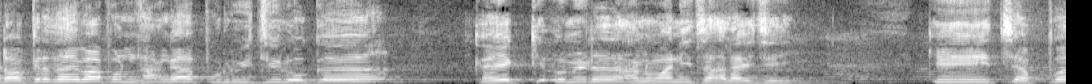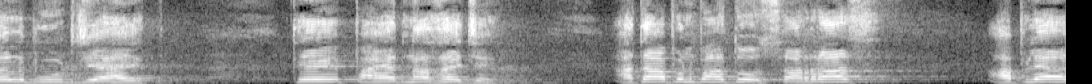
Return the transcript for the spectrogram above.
डॉक्टर साहेब आपण सांगा पूर्वीची लोक काही एक किलोमीटर अनवाणी चालायची की चप्पल बूट जे आहेत ते पायात नसायचे. आता आपण पाहतो सर्रास आपल्या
